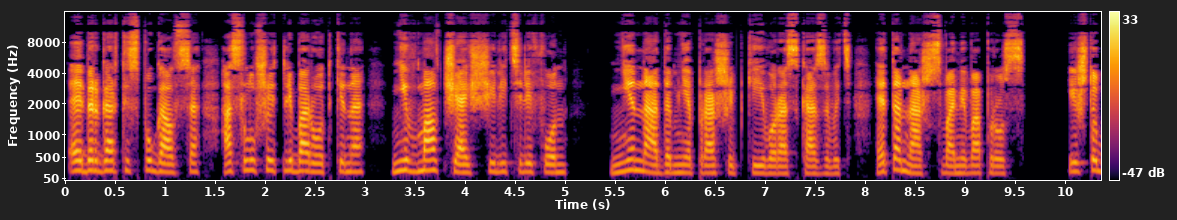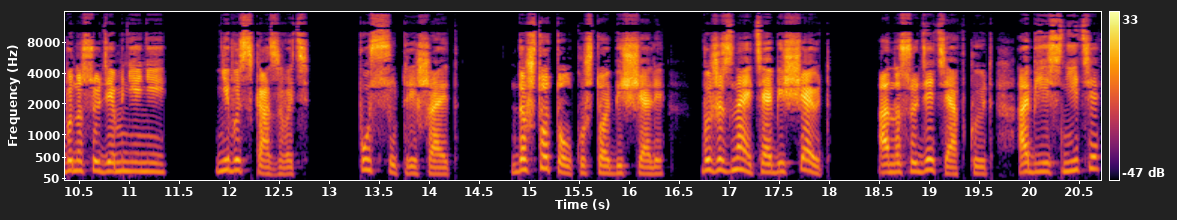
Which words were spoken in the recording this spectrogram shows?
Эбергард испугался, а слушает ли Бородкина, не в молчащий ли телефон. Не надо мне про ошибки его рассказывать, это наш с вами вопрос. И чтобы на суде мнений не высказывать, пусть суд решает. Да что толку, что обещали? Вы же знаете, обещают, а на суде тявкают. Объясните,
